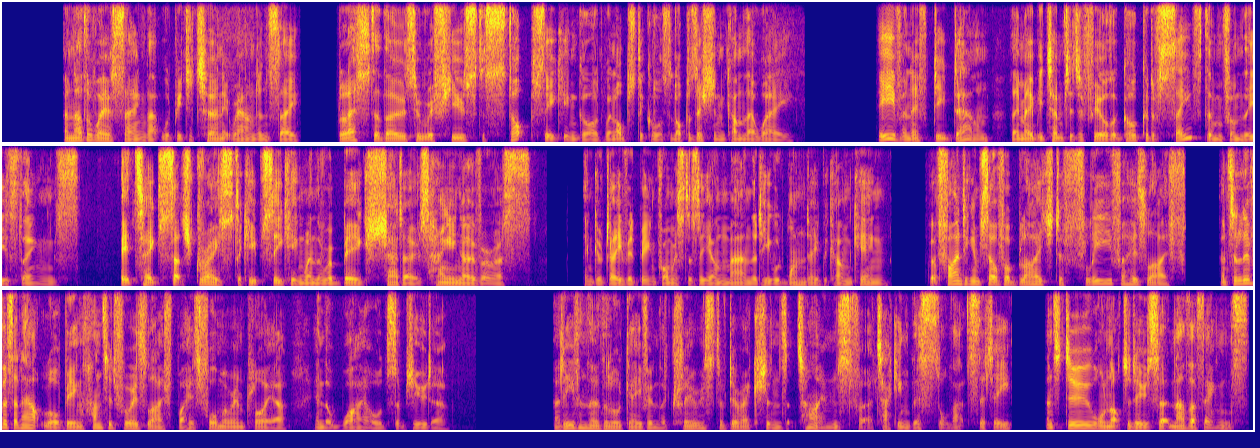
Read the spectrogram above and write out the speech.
Another way of saying that would be to turn it round and say, Blessed are those who refuse to stop seeking God when obstacles and opposition come their way. Even if deep down they may be tempted to feel that God could have saved them from these things. It takes such grace to keep seeking when there are big shadows hanging over us. Think of David being promised as a young man that he would one day become king, but finding himself obliged to flee for his life and to live as an outlaw being hunted for his life by his former employer in the wilds of Judah. And even though the Lord gave him the clearest of directions at times for attacking this or that city, and to do or not to do certain other things,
